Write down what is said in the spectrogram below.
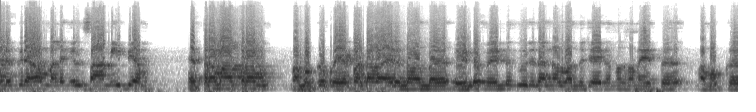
അനുഗ്രഹം അല്ലെങ്കിൽ സാമീപ്യം എത്രമാത്രം നമുക്ക് പ്രിയപ്പെട്ടതായിരുന്നു എന്ന് വീണ്ടും വീണ്ടും ദുരിതങ്ങൾ വന്നു ചേരുന്ന സമയത്ത് നമുക്ക്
